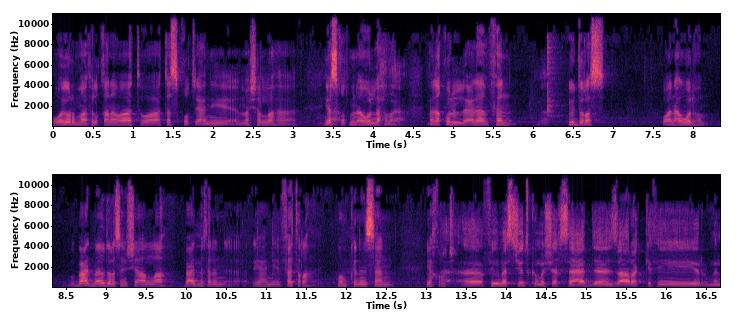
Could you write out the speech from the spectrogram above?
ويرمى في القنوات وتسقط يعني ما شاء الله يسقط من أول لحظة. نعم. فنقول الإعلام فن نعم. يدرس وأنا أولهم. وبعد ما يدرس إن شاء الله بعد مثلا يعني فترة ممكن إنسان يخرج. آه، في مسجدكم الشيخ سعد آه، زارك كثير من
